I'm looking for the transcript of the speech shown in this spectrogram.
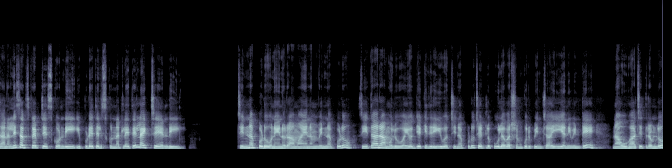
ఛానల్ని సబ్స్క్రైబ్ చేసుకోండి. ఇప్పుడే తెలుసుకున్నట్లయితే లైక్ చేయండి. చిన్నప్పుడు నేను రామాయణం విన్నప్పుడు సీతారాములు అయోధ్యకి తిరిగి వచ్చినప్పుడు చెట్లు పూల వర్షం కురిపించాయి అని వింటే నా ఊహా చిత్రంలో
